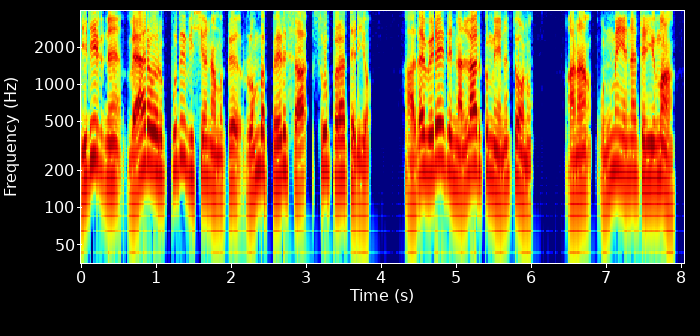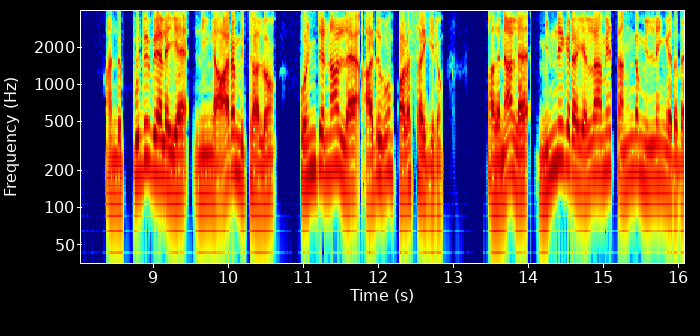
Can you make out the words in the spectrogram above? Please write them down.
திடீர்னு வேற ஒரு புது விஷயம் நமக்கு ரொம்ப பெருசா சூப்பரா தெரியும். அதை விட இது நல்லா இருக்குமேன்னு தோணும். ஆனா உண்மை என்ன தெரியுமா? அந்த புது வேலைய நீங்க ஆரம்பிச்சாலும் கொஞ்ச நாள்ல அதுவும் பழசாகிடும் அதனால மின்னுகிற எல்லாமே தங்கம் இல்லைங்கிறத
